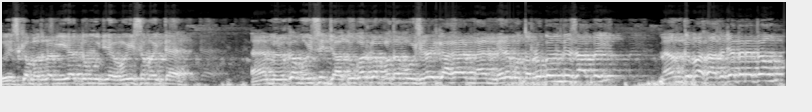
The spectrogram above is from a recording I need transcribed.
تو اس کا مطلب یہ ہے، تو مجھے وہی سمجھتا ہے۔ میں نے کہا، مجھ سے جادوگر کا پتہ پوچھ رہا ہے، کیا خیر؟ میں، میرے کو تعلق ہے ان کے ساتھ بھائی۔ میں ان کے پاس آتا جاتا رہتا ہوں۔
